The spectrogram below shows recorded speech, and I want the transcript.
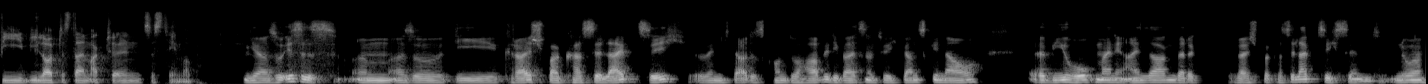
wie, wie läuft es da im aktuellen System ab? Ja, so ist es. Ähm, also die Kreissparkasse Leipzig, wenn ich da das Konto habe, die weiß natürlich ganz genau, äh, wie hoch meine Einlagen bei der Kreissparkasse Leipzig sind. Nur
